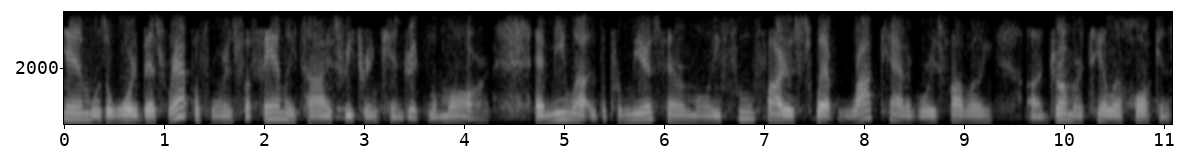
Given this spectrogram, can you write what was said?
Keem was awarded Best Rap Performance for Family Ties featuring Kendrick Lamar. And meanwhile, at the premiere ceremony, Foo Fighters swept rock categories following uh, drummer Taylor Hawkins'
